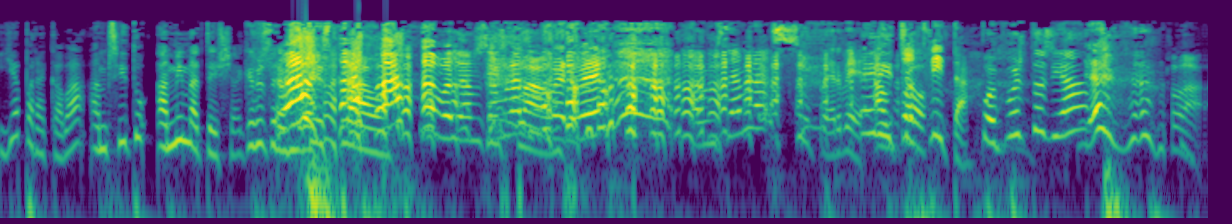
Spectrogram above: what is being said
I ja per acabar, em cito a mi mateixa. Què us sembla, sisplau? pues em sembla Sisplau. superbé. Em sembla superbé. He dicho, Autocita. pues puestos ya... Clar.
